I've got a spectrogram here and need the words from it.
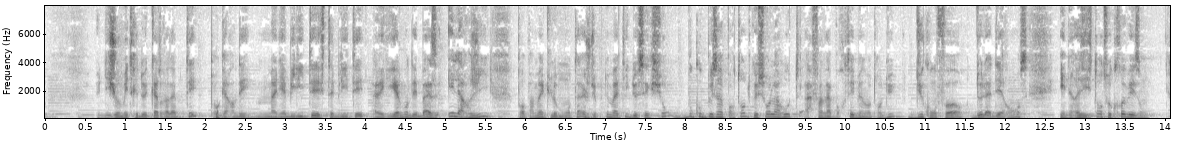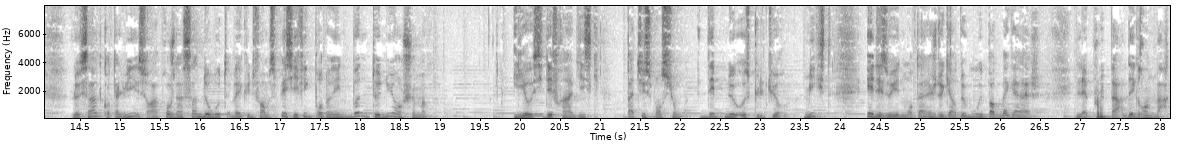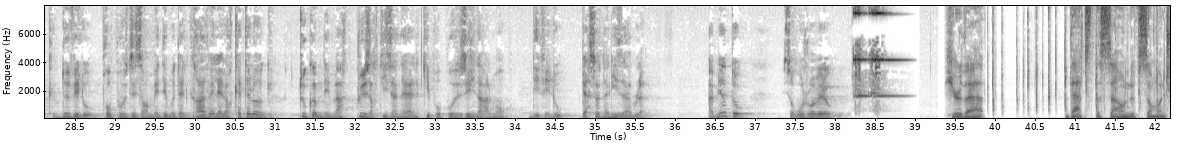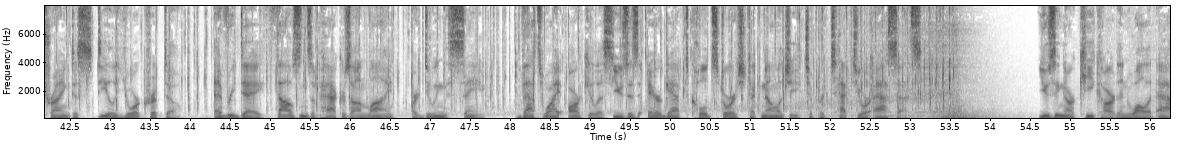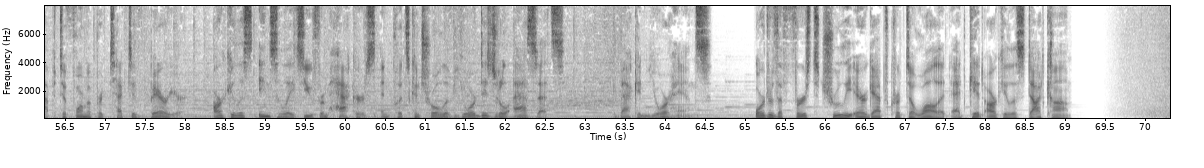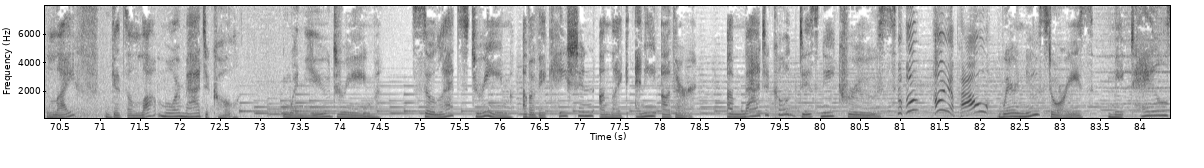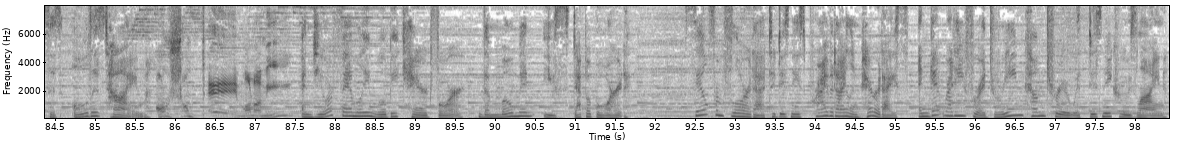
une géométrie de cadre adaptée pour garder maniabilité et stabilité, avec également des bases élargies pour permettre le montage de pneumatiques de section beaucoup plus importantes que sur la route, afin d'apporter bien entendu du confort, de l'adhérence et une résistance aux crevaisons. Le cintre, quant à lui, se rapproche d'un cintre de route avec une forme spécifique pour donner une bonne tenue en chemin. Il y a aussi des freins à disque pas de suspension, des pneus aux sculptures mixtes et des œillets de montage de garde-boue et porte-bagages. La plupart des grandes marques de vélos proposent désormais des modèles Gravel à leur catalogue, tout comme des marques plus artisanales qui proposent généralement des vélos personnalisables. À bientôt sur Bonjour Vélo. Hear that? That's the sound of someone trying to steal your crypto. Every day, thousands of hackers online are doing the same. That's why Arculus uses air gapped cold storage technology to protect your assets. Using our keycard and wallet app to form a protective barrier, Arculus insulates you from hackers and puts control of your digital assets back in your hands. Order the first truly air gapped crypto wallet at getarculus.com. Life gets a lot more magical when you dream. So let's dream of a vacation unlike any other. A magical Disney cruise. Hiya, pal! Where new stories meet tales as old as time. Enchanté, mon ami! And your family will be cared for the moment you step aboard. Sail from Florida to Disney's private island paradise and get ready for a dream come true with Disney Cruise Line.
